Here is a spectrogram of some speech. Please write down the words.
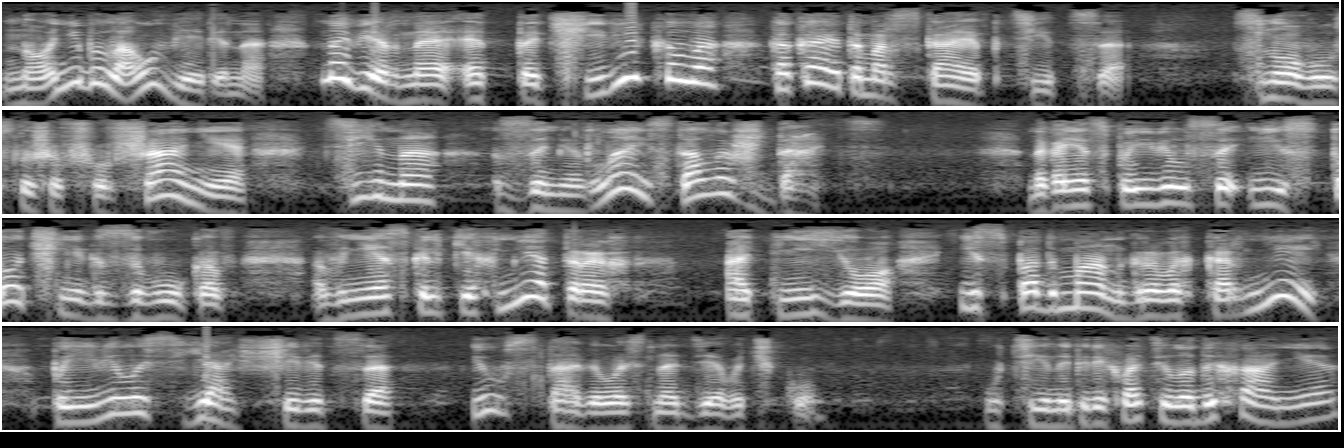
но не была уверена. Наверное, это чирикала какая-то морская птица. Снова услышав шуршание, Тина замерла и стала ждать. Наконец появился и источник звуков в нескольких метрах от нее. Из-под мангровых корней появилась ящерица и уставилась на девочку. У Тины перехватило дыхание.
